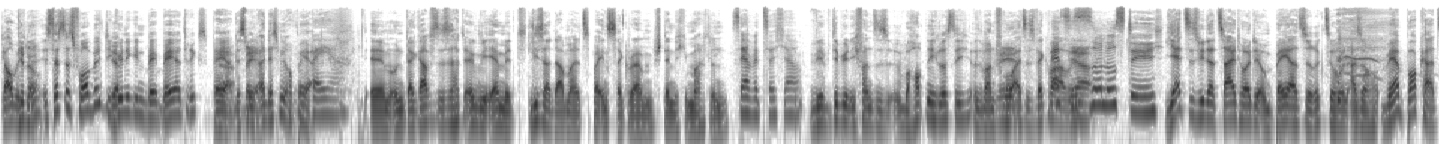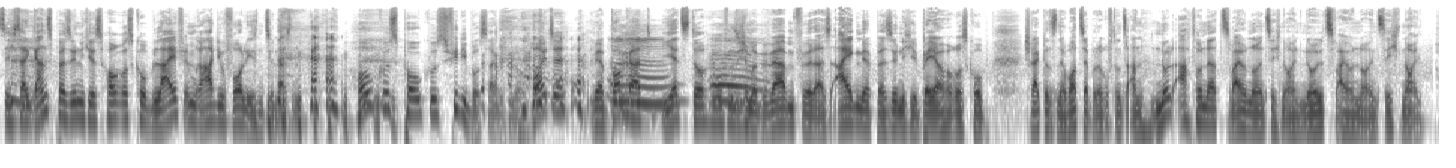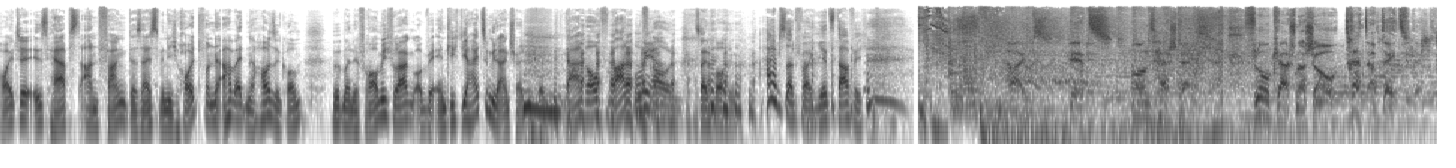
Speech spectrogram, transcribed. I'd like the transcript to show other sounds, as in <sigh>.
Glaube ich. Genau. Ne? Ist das das Vorbild, die Ja. Königin Be Beatrix? Bayer, Ja, deswegen, Bayer. ah, deswegen auch Bayer. Bayer. Ähm, und da gab es, das hat irgendwie er mit Lisa damals bei Instagram ständig gemacht und Sehr witzig, ja. wir, Dippi und ich fanden es überhaupt nicht lustig und waren froh, Nee. als es weg war. Es aber ist Ja. so lustig. Jetzt ist wieder Zeit heute, um Bayer zurückzuholen. Also wer Bock hat, sich sein ganz persönliches Horoskop live im Radio vorlesen zu lassen. <laughs> Hokus Pokus Fidibus, sage ich nur. Heute, wer Bock hat, jetzt doch rufen Sie schon mal bewerben für das eigene persönliche Bayer Horoskop. Schreibt uns eine WhatsApp oder ruft uns an 0800 92 9 092 9. Heute ist Herbstanfang, das heißt, wenn ich heute von der Arbeit nach Hause komme, wird meine Frau mich fragen, ob wir endlich die Heizung wieder einschalten können. <laughs> Darauf warten Oh ja. Frauen seit Wochen. Herbstanfang, jetzt darf ich. Hypes, Hits und Hashtags. Flo Kerschner Show Trend Update.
